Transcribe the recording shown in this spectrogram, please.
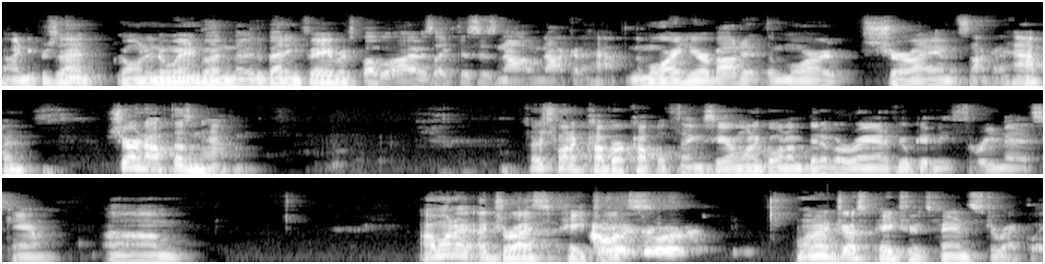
90% going to New England. They're the betting favorites." Blah blah. I was like, "This is now not going to happen." The more I hear about it, the more sure I am it's not going to happen. Sure enough, doesn't happen. So I just want to cover a couple things here. I want to go on a bit of a rant. If you'll give me three minutes, Cam. Um, I want to address Patriots. I want to address Patriots fans directly,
